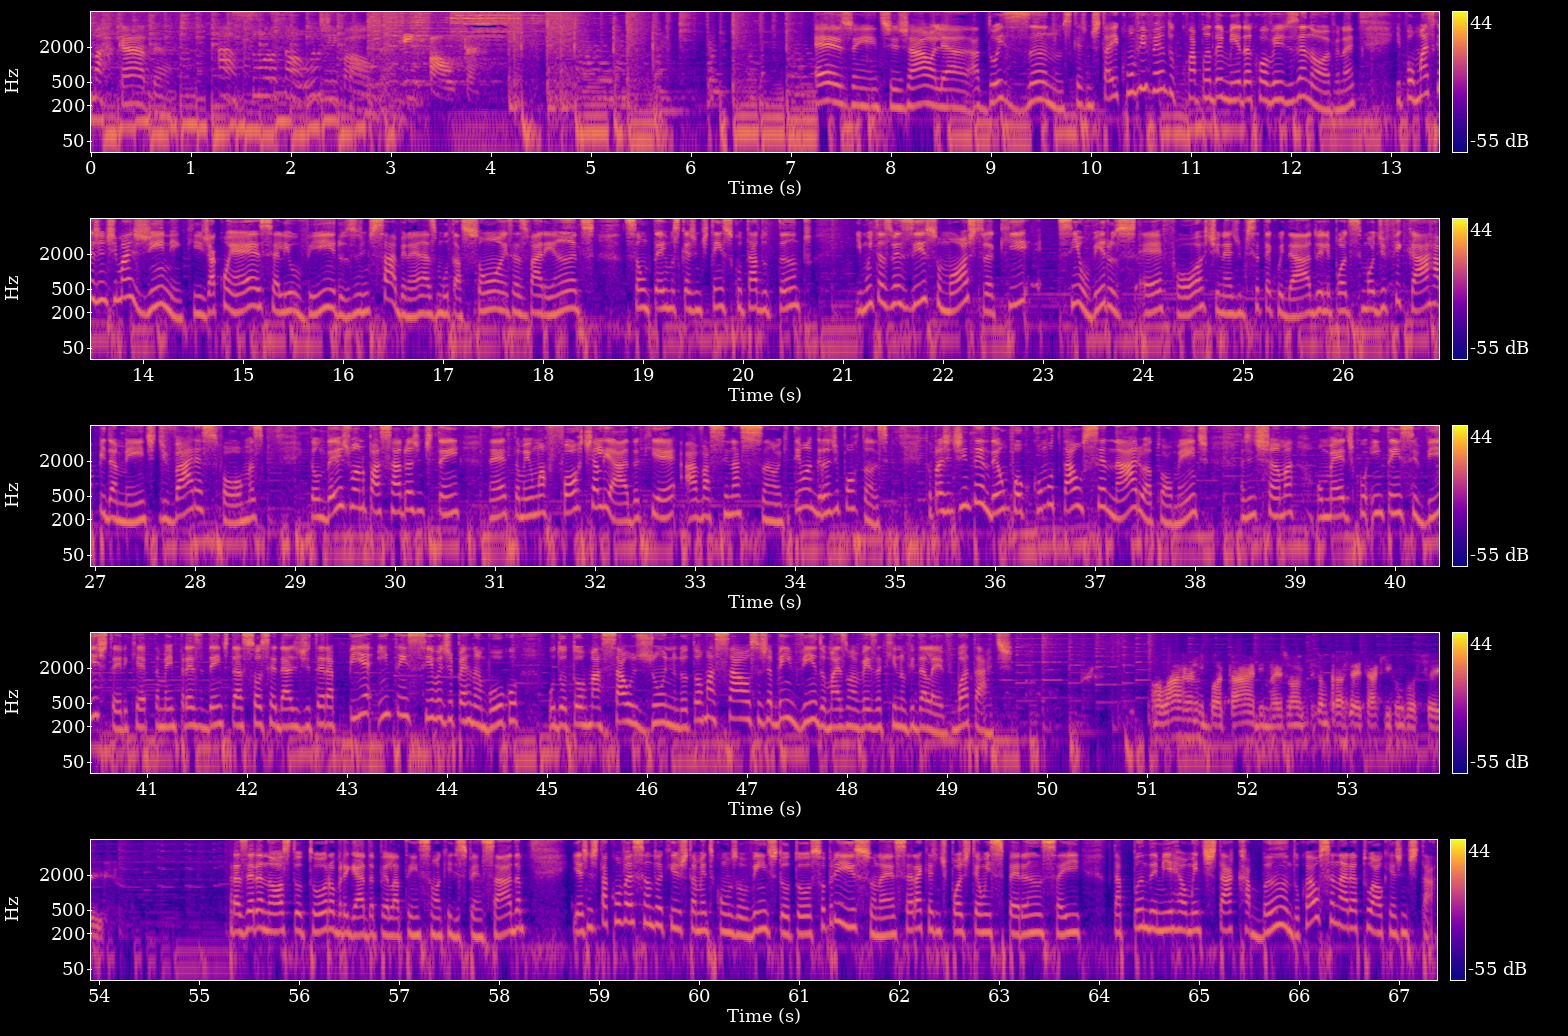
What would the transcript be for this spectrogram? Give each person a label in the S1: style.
S1: Marcada. A sua saúde em pauta. Em pauta.
S2: É, gente, já olha, há dois anos que a gente está aí convivendo com a pandemia da Covid-19, né? E por mais que a gente imagine que já conhece ali o vírus, a gente sabe, né? As mutações, as variantes, são termos que a gente tem escutado tanto e muitas vezes isso mostra que sim, o vírus é forte, né? A gente precisa ter cuidado, ele pode se modificar rapidamente de várias formas. Então, desde o ano passado a gente tem, né, também uma forte aliada que é a vacinação, que tem uma grande importância. Então, para a gente entender um pouco como está o cenário atualmente, a gente chama o médico intensivista, ele que é também presidente da Sociedade de Terapia Intensiva de Pernambuco, o Dr. Massal Júnior. Doutor Massal, seja bem-vindo mais uma vez aqui no Vida Leve. Boa tarde.
S3: Olá, Anne, boa tarde. Mais uma vez é um prazer estar aqui com vocês.
S2: Prazer é nosso, doutor. Obrigada pela atenção aqui dispensada. E a gente está conversando aqui justamente com os ouvintes, doutor, sobre isso, né? Será que a gente pode ter uma esperança aí da pandemia realmente estar acabando? Qual é o cenário atual que a gente está?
